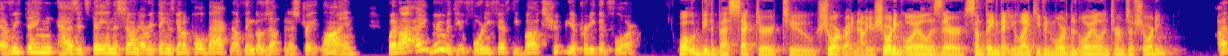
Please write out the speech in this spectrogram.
Everything has its day in the sun. Everything is going to pull back. Nothing goes up in a straight line. But I, I agree with you. 40, 50 bucks should be a pretty good floor. What would be the best sector to short right now? You're shorting oil. Is there something that you like even more than oil in terms of shorting? I,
